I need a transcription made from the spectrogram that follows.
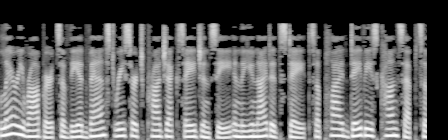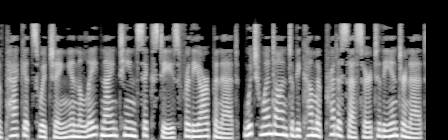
Larry Roberts of the Advanced Research Projects Agency in the United States applied Davies' concepts of packet switching in the late 1960s for the ARPANET, which went on to become a predecessor to the Internet.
